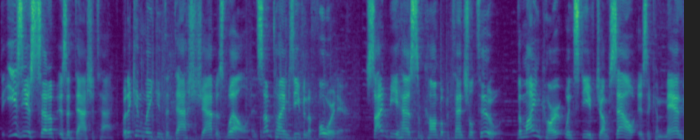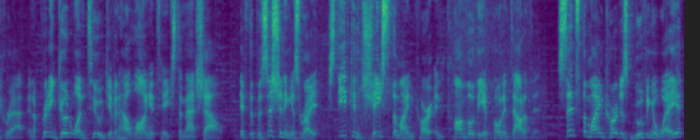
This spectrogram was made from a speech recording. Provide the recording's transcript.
The easiest setup is a dash attack, but it can link into dash jab as well, and sometimes even a forward air. Side B has some combo potential too. The minecart, when Steve jumps out, is a command grab, and a pretty good one too given how long it takes to mash out. If the positioning is right, Steve can chase the minecart and combo the opponent out of it. Since the minecart is moving away,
